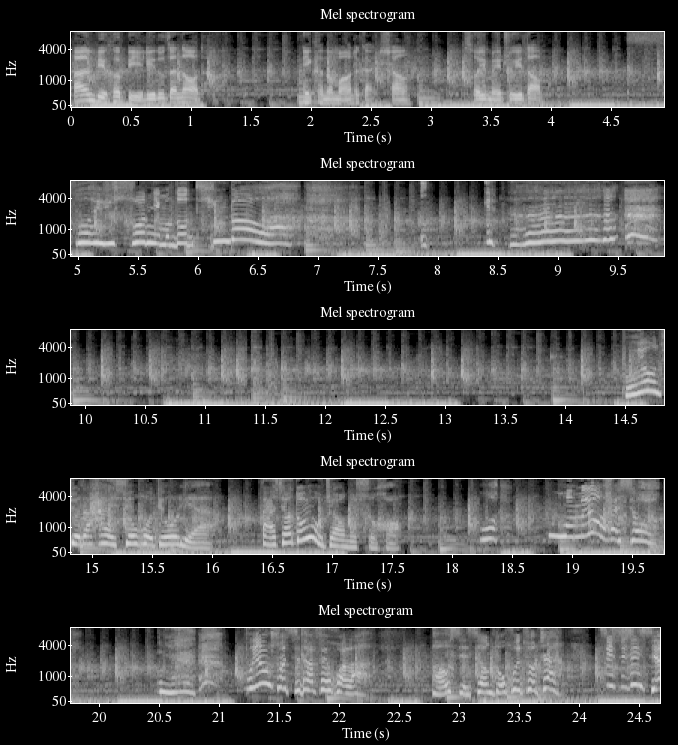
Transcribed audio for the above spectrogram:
安比和比利都在闹腾。你可能忙着赶伤，所以没注意到吧？所以说你们都听到了。不用觉得害羞或丢脸，大家都有这样的时候。我我没有害羞。你不要说其他废话了。保险箱夺回作战，继续进行。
